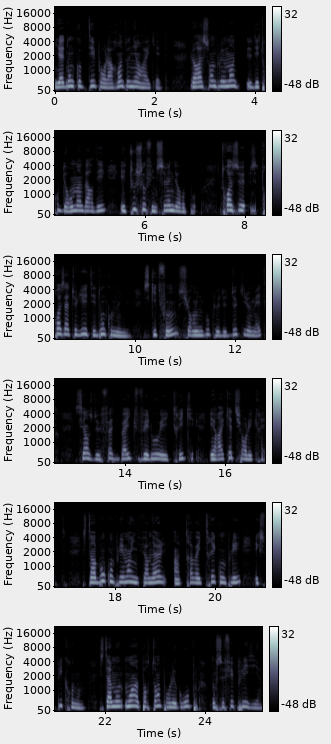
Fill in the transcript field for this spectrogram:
Il a donc opté pour la randonnée en raquette. Le rassemblement des troupes de Romain Bardet est tout sauf une semaine de repos. Trois, trois, ateliers étaient donc au menu. Ski de fond sur une boucle de 2 km, séance de fat bike, vélo électrique et raquettes sur les crêtes. C'est un bon complément infernal, un travail très complet, explique Romain. C'est un moment important pour le groupe, on se fait plaisir.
